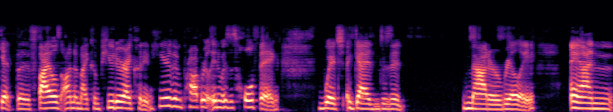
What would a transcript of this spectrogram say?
get the files onto my computer i couldn't hear them properly. And it was this whole thing which again doesn't matter really? And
